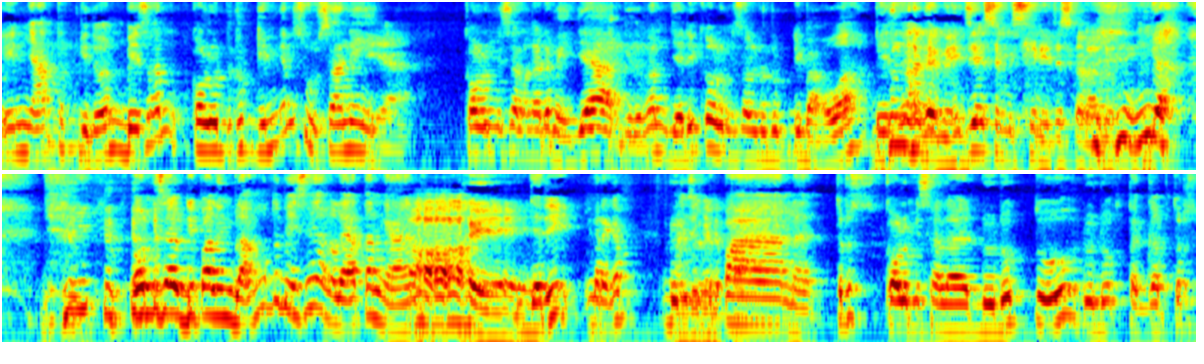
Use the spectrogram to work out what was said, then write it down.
ini nyatet gitu kan. Biasa kan kalau duduk gini kan susah nih. iya Kalau misalnya nggak ada meja gitu kan. Jadi kalau misalnya duduk di bawah biasanya nggak ada meja semiskin itu lu enggak. Jadi kalau misalnya di paling belakang tuh biasanya kelihatan kan. oh iya, iya. Jadi mereka duduk Maju ke depan. depan. Nah, terus kalau misalnya duduk tuh, duduk tegap terus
